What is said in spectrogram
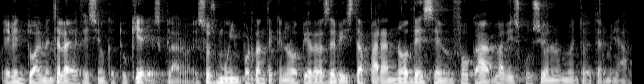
eventualmente la decisión que tú quieres, claro. Eso es muy importante que no lo pierdas de vista para no desenfocar la discusión en un momento determinado.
